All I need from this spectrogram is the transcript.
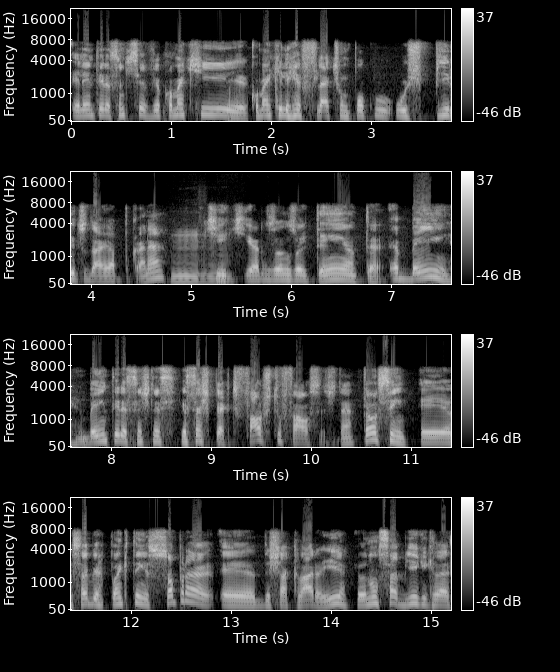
ele é interessante você ver como é que, como é que ele reflete um pouco o espírito da época, né? Uhum. Que, que era dos anos 80. É bem, bem interessante nesse, nesse aspecto. Fausto Fawcett, né? Então, assim, é, o Cyberpunk tem isso. Só pra é, deixar claro aí, eu não sabia que, que era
